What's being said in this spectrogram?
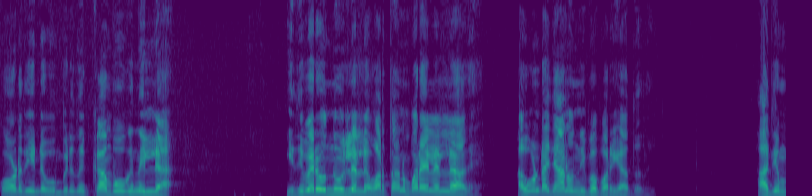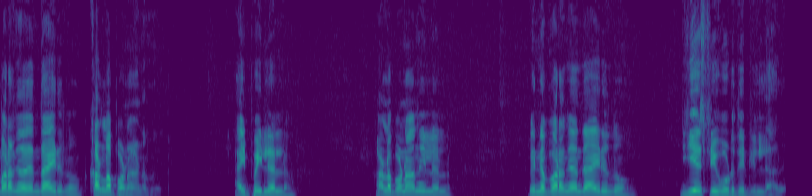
കോടതിന്റെ മുമ്പിൽ നിൽക്കാൻ പോകുന്നില്ല. ഇതുവരെ ഒന്നുമില്ലല്ലോ വർത്തമാനം പറയലല്ലാതെ. അതുകൊണ്ടാണ് ഞാനൊന്നും ഇപ്പോൾ പറയാത്തത്. ആദ്യം പറഞ്ഞത് എന്തായിരുന്നു? കള്ളപ്പണാണെന്ന്. ഇപ്പം ഇല്ലല്ലോ. കള്ളപ്പണാന്നില്ലല്ലോ. പിന്നെ പറഞ്ഞ എന്തായിരുന്നു? ജി എസ് ടി കൊടുത്തിട്ടില്ല അത്.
